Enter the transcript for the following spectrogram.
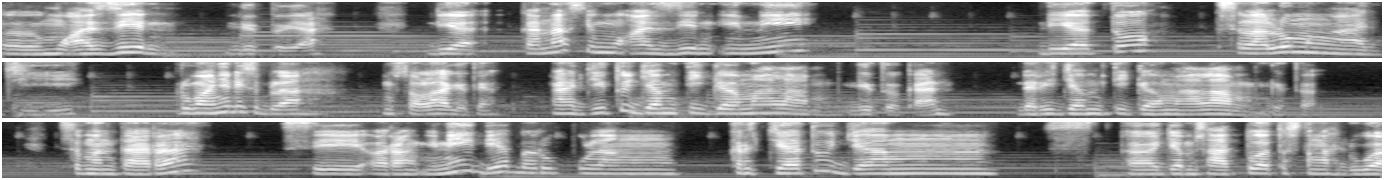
uh, muazin gitu ya dia karena si muazin ini dia tuh selalu mengaji rumahnya di sebelah musola gitu ya. Ngaji itu jam 3 malam gitu kan dari jam 3 malam gitu. Sementara si orang ini dia baru pulang kerja tuh jam uh, jam satu atau setengah dua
